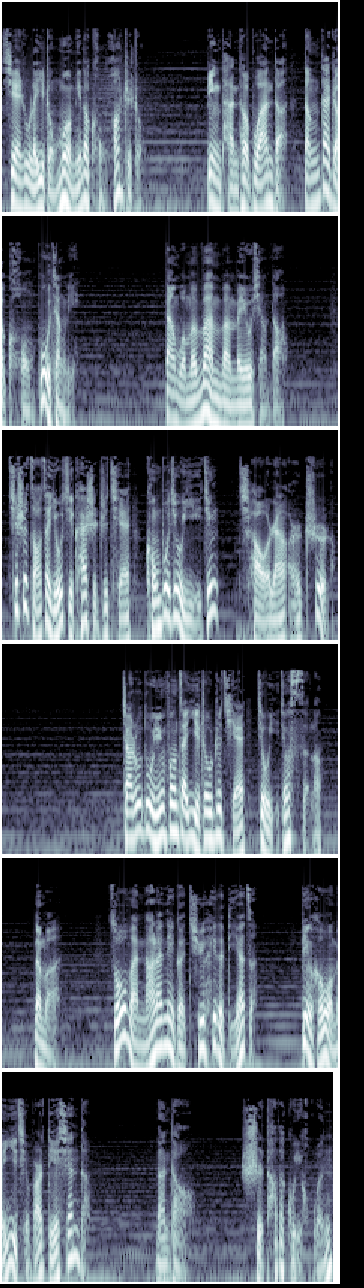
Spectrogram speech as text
陷入了一种莫名的恐慌之中，并忐忑不安的等待着恐怖降临。但我们万万没有想到，其实早在游戏开始之前，恐怖就已经悄然而至了。假如杜云峰在一周之前就已经死了，那么，昨晚拿来那个黢黑的碟子，并和我们一起玩碟仙的，难道是他的鬼魂？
